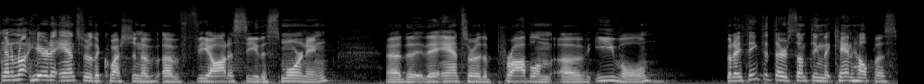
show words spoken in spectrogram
And I'm not here to answer the question of, of theodicy this morning, uh, the, the answer of the problem of evil, but I think that there's something that can help us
